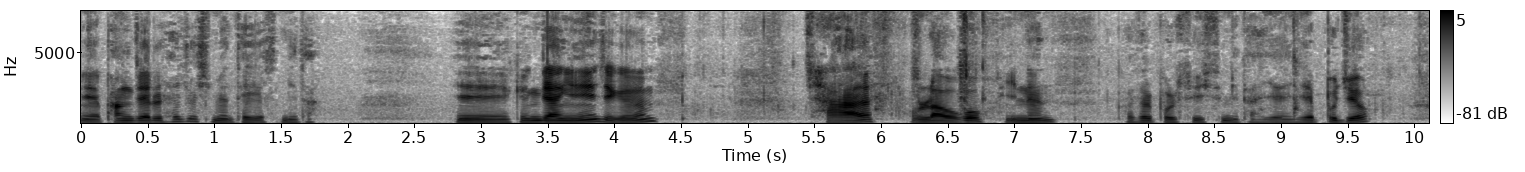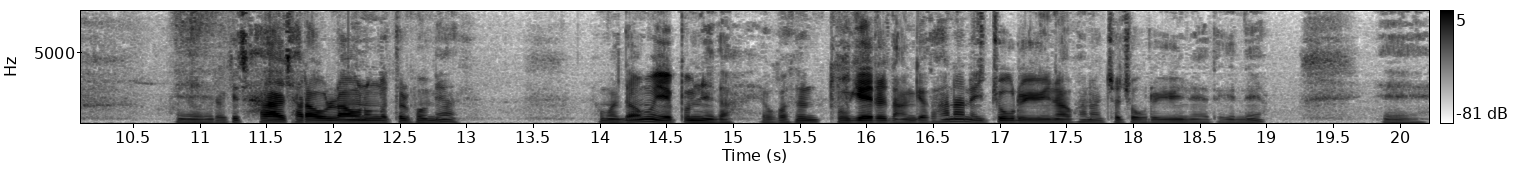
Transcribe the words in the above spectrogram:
예, 방제를 해주시면 되겠습니다. 예, 굉장히 지금 잘 올라오고 있는 것을 볼 수 있습니다. 예, 예쁘죠? 예, 이렇게 잘 자라 올라오는 것들 보면 정말 너무 예쁩니다. 이것은 두 개를 남겨서 하나는 이쪽으로 유인하고 하나는 저쪽으로 유인해야 되겠네요. 예,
